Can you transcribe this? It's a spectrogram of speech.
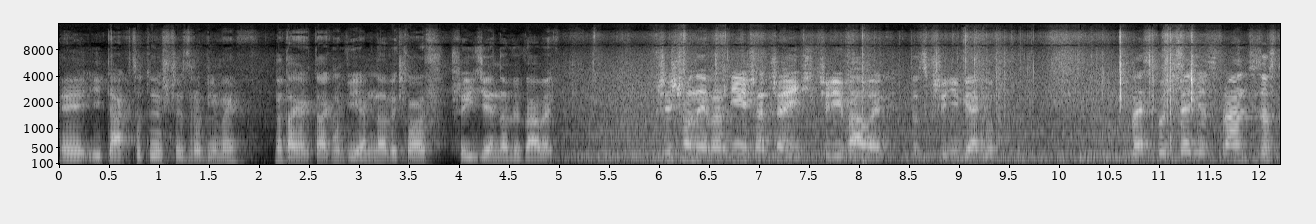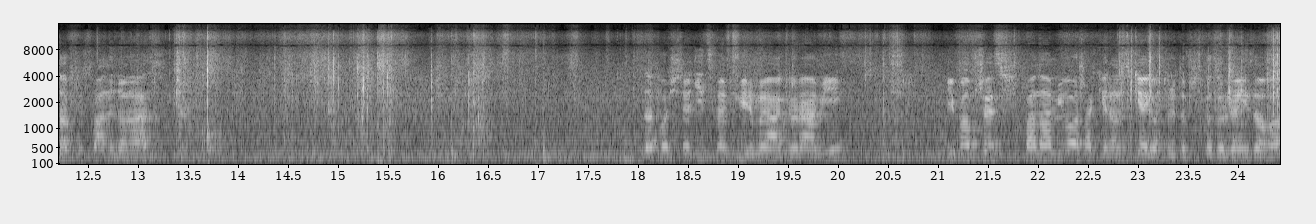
E, I tak, co tu jeszcze zrobimy? No tak, jak tak mówiłem, nowy kosz, przyjdzie nowy wałek. Przyszła najważniejsza część, czyli wałek do skrzyni biegów. Bezpośrednio z Francji został przysłany do nas. Za pośrednictwem firmy Agrorami i poprzez pana Miłosza Kierąckiego, który to wszystko zorganizował.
